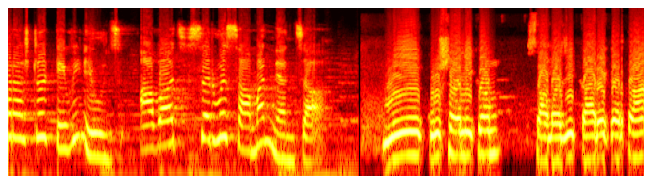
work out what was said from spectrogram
महाराष्ट्र टीव्ही न्यूज आवाज सर्वसामान्यांचा. मी कृष्णा निकम सामाजिक कार्यकर्ता.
